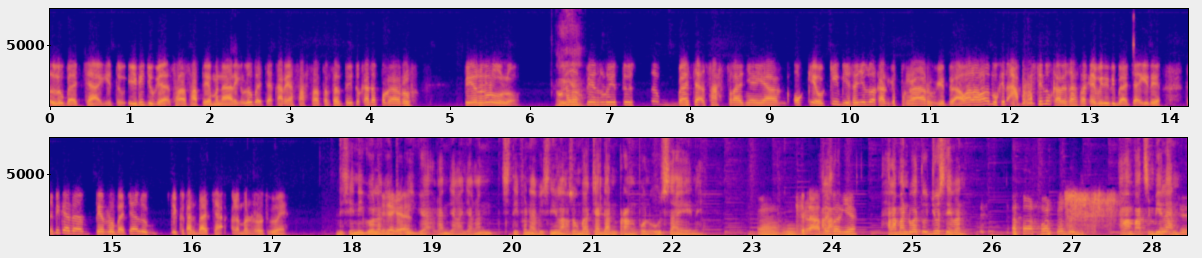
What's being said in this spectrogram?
lu baca gitu. Ini juga salah satu yang menarik. Lu baca karya sastra tertentu itu karena pengaruh peer lu loh. Oh Kalau iya. peer lu itu baca sastranya yang oke-oke biasanya lu akan kepengaruh gitu. Awal-awal mungkin apa sih lu karya sastra kayak gini dibaca gitu ya. Tapi karena peer lu baca lu ikutan baca kalau menurut gue. Di sini gue lagi Iya kan? curiga kan, jangan-jangan Steven habis ini langsung baca dan perang pun usai nih. Hmm, Kenapa Malah- bang ya? Halaman 27, Steven. Halaman 27. Halaman 49. Oke.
